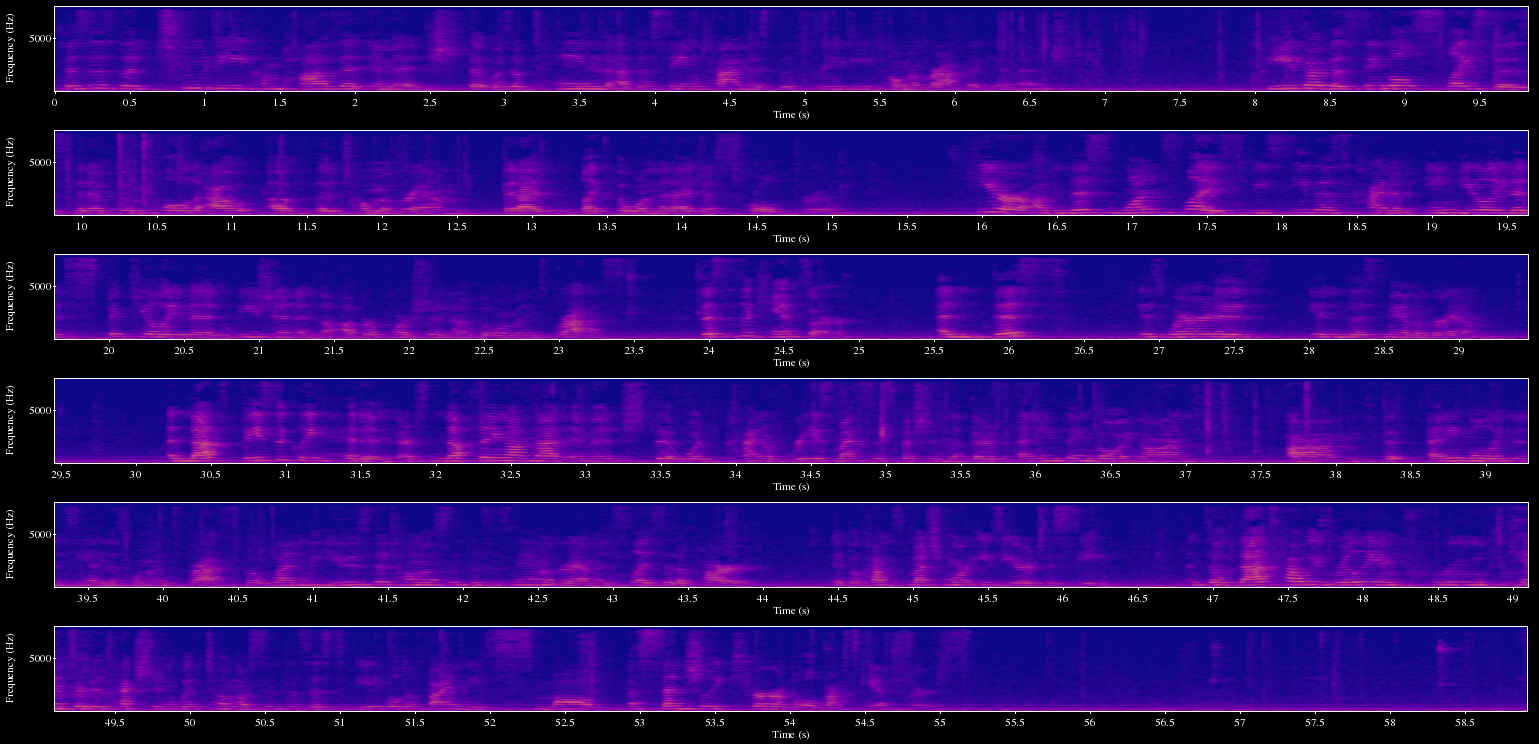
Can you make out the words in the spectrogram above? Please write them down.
this is the 2D composite image that was obtained at the same time as the 3D tomographic image. These are the single slices that have been pulled out of the tomogram that I, like the one that I just scrolled through. Here on this one slice, we see this kind of angulated, spiculated lesion in the upper portion of the woman's breast. This is a cancer. And this is where it is in this mammogram. And that's basically hidden. There's nothing on that image that would kind of raise my suspicion that there's anything going on, um, that any malignancy in this woman's breast. But when we use the tomosynthesis mammogram and slice it apart, it becomes much more easier to see. And so that's how we've really improved cancer detection with tomosynthesis to be able to find these small, essentially curable breast cancers.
